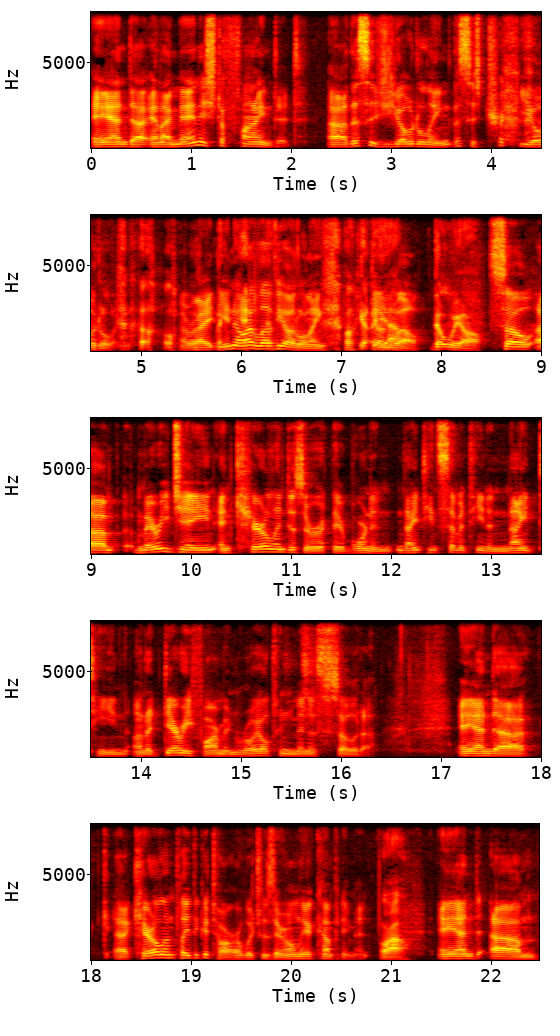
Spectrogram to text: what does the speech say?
And uh, and I managed to find it. Uh, this is yodeling. This is trick yodeling. all right. You know I love yodeling. Oh, Okay. Done yeah. well. Don't we all? So um, Mary Jane and Carolyn DeZurik, they were born in 1917 and 19 on a dairy farm in Royalton, Minnesota. And uh, uh, Carolyn played the guitar, which was their only accompaniment. Wow. And um,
